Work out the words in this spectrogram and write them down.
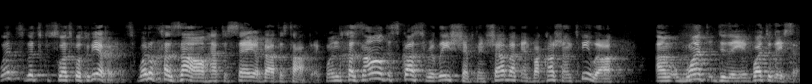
Let's, let's, so let's go through the evidence. What do Chazal have to say about this topic? When Chazal discuss relationship between Shabbat and Bakasha and Tefillah, um, what do they what do they say?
